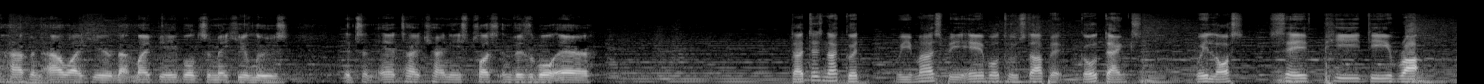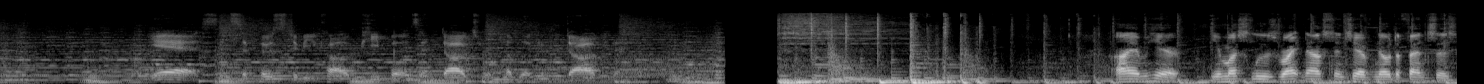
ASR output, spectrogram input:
have an ally here that might be able to make you lose. It's an anti-Chinese plus invisible air. That is not good. We must be able to stop it. Go tanks. We lost. Save PD Rock. Yes, it's supposed to be called People's and Dogs Republic of Dogville. I am here. You must lose right now since you have no defenses.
